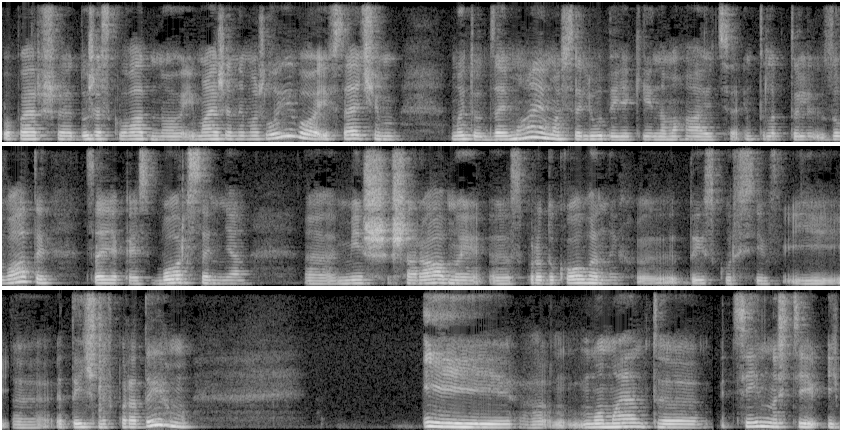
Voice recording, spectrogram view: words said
по-перше, дуже складно і майже неможливо, і все, чим ми тут займаємося, люди, які намагаються інтелектуалізувати, це якесь борсання е, між шарами е, спродукованих е, дискурсів і етичних парадигм. І е, момент е, цінності і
